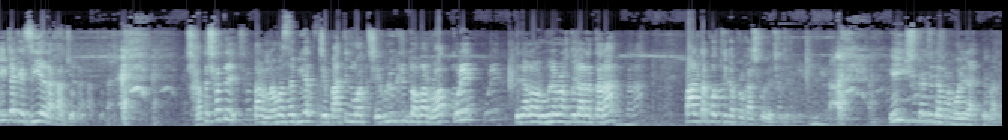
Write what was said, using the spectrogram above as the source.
এইটাকে জিয়ে রাখার জন্য। সাথে সাথে তার নামাজাবিয়াত যে বাতিল মত সেগুলো কিন্তু আবার রদ করে তিনি আল্লাহ রুহুল রহমতুল্লাহ দ্বারা পাল্টা পত্রিকা প্রকাশ করেছিলেন। এই ইস্যুটা যদি আমরা মনে রাখতে পারি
